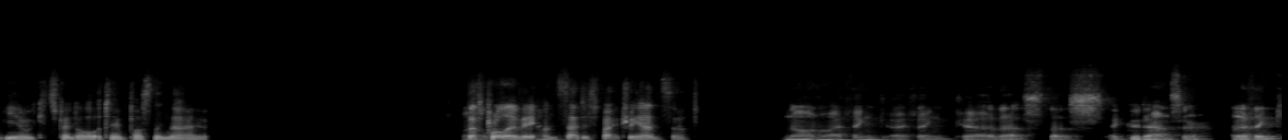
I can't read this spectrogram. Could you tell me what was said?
you know we could spend a lot of time puzzling that out. That's probably a very unsatisfactory answer. no, no. I think I think uh, that's that's a good answer, and I think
